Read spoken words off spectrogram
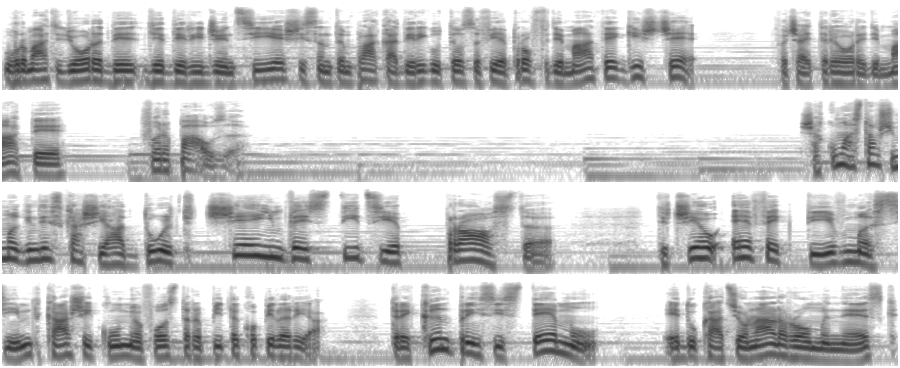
urmate de o oră de, de dirigenție și se întâmpla ca dirigul tău să fie prof de mate, ghiși ce? Făceai trei ore de mate, fără pauză. Și acum stau și mă gândesc ca și adult, ce investiție prostă. Deci eu efectiv mă simt ca și cum mi-a fost răpită copilăria. Trecând prin sistemul educațional românesc,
